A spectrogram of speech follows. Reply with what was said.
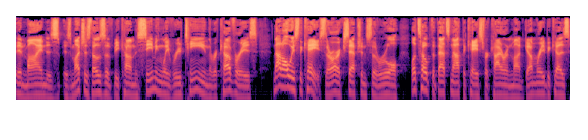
in mind as as much as those have become seemingly routine the recoveries not always the case. There are exceptions to the rule. Let's hope that that's not the case for Kyran Montgomery because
